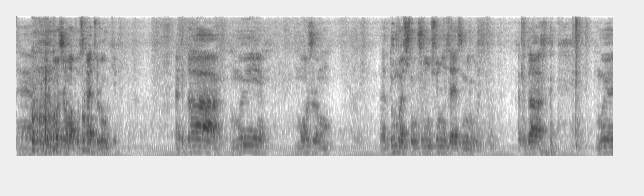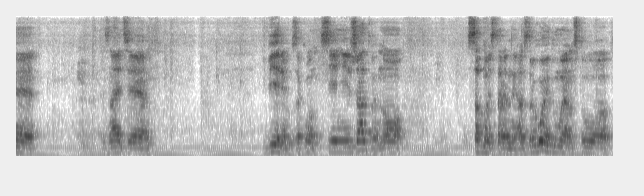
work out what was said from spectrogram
э, мы можем опускать руки, когда мы можем э, думать, что уже ничего нельзя изменить, когда мы, знаете, верим в закон сеяния и жатвы, но с одной стороны, а с другой думаем, что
